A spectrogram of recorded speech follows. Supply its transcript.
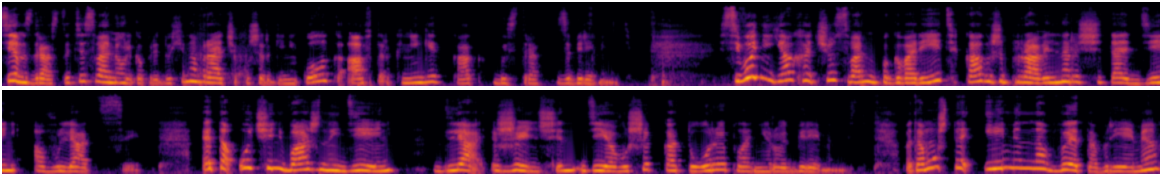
Всем здравствуйте, с вами Ольга Придухина, врач-акушер-гинеколог, автор книги «Как быстро забеременеть». Сегодня я хочу с вами поговорить, как же правильно рассчитать день овуляции. Это очень важный день для женщин, девушек, которые планируют беременность. Потому что именно в это время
